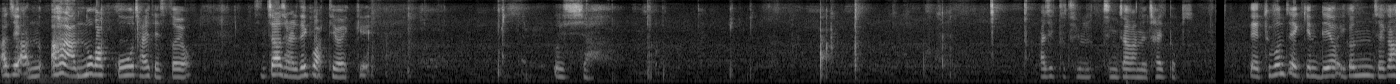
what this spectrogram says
아직 안, 녹- 아, 안 녹았고 잘 됐어요. 진짜 잘 된 것 같아요, 이렇게. 으쌰. 아직도 질, 진짜가는 찰떡이. 네, 두 번째 액기인데요. 이건 제가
